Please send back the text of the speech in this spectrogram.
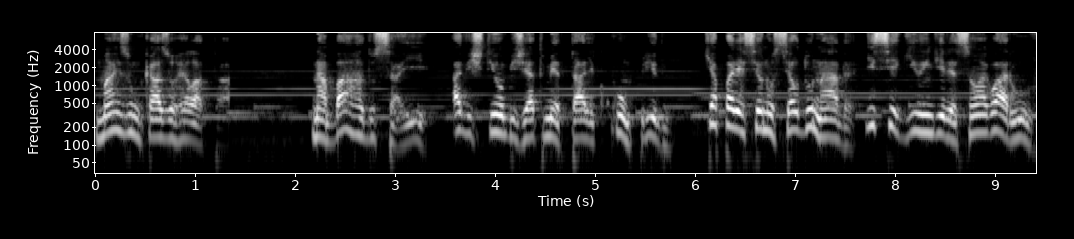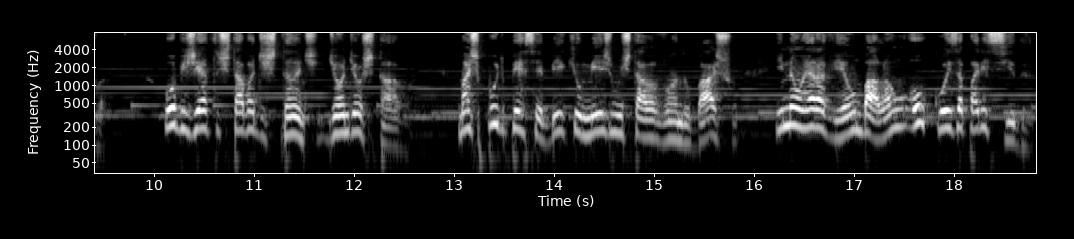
Mais um caso relatado. Na Barra do Saí, avistei um objeto metálico comprido que apareceu no céu do nada e seguiu em direção à Guaruva. O objeto estava distante de onde eu estava, mas pude perceber que o mesmo estava voando baixo e não era avião, balão ou coisa parecida.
